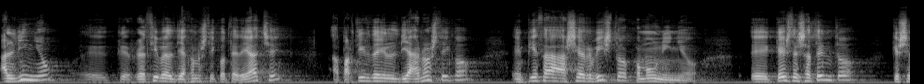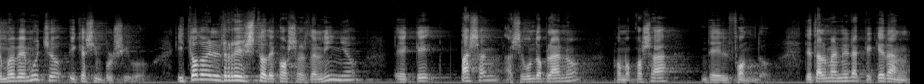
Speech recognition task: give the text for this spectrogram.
al niño eh, que recibe el diagnóstico TDAH, a partir del diagnóstico empieza a ser visto como un niño eh, que es desatento, que se mueve mucho y que es impulsivo. Y todo el resto de cosas del niño eh, que pasan a segundo plano como cosa del fondo. De tal manera que quedan,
